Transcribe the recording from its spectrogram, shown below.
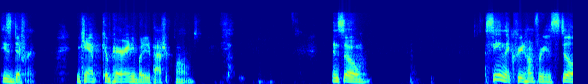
he's different. We can't compare anybody to Patrick Mahomes. And so seeing that Creed Humphrey is still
